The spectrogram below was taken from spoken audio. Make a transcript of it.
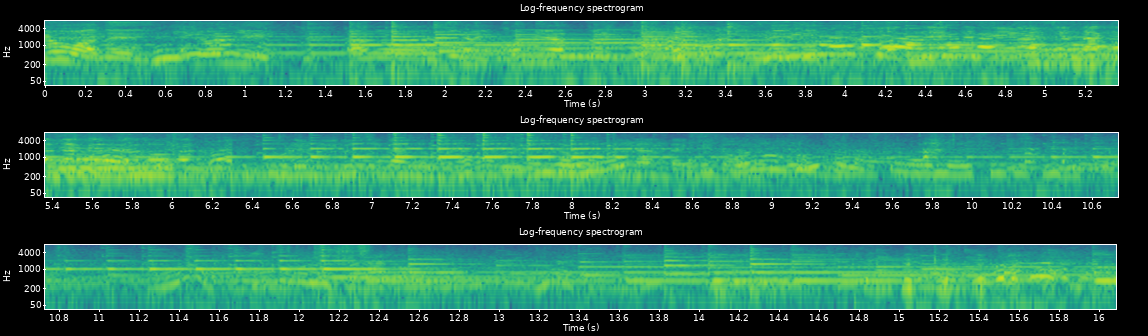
今日はね非常にあの混み混み合っております。これの色違いの紫を触ってたんだけど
